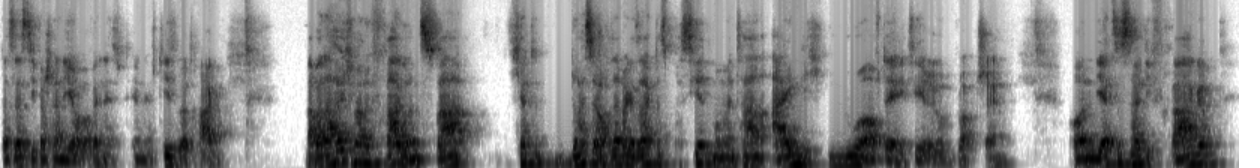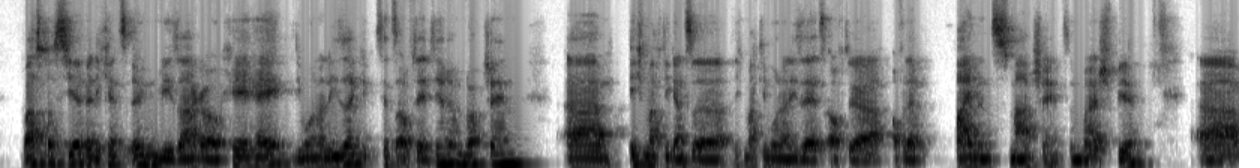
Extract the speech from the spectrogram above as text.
Das lässt sich wahrscheinlich auch auf NFTs übertragen. Aber da habe ich mal eine Frage und zwar, ich hatte, du hast ja auch selber gesagt, das passiert momentan eigentlich nur auf der Ethereum-Blockchain. Und jetzt ist halt die Frage, was passiert, wenn ich jetzt irgendwie sage, okay, hey, die Mona Lisa gibt es jetzt auf der Ethereum-Blockchain. Ähm, ich mache die ganze, ich mache die Mona Lisa jetzt auf der, auf der Binance Smart Chain zum Beispiel, äh,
